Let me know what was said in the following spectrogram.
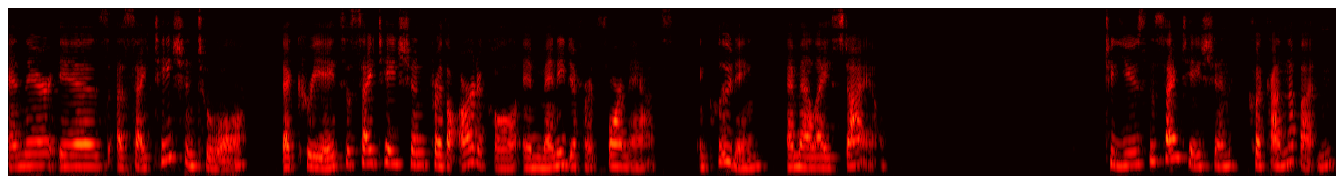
And there is a citation tool that creates a citation for the article in many different formats, including MLA style. To use the citation, click on the button,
